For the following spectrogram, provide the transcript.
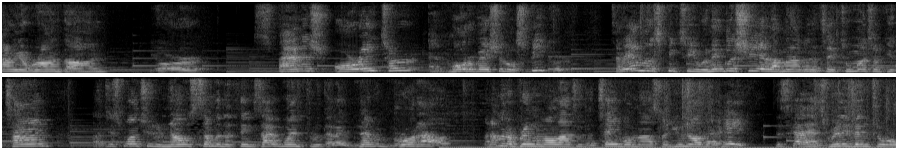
Mario Rondon, your Spanish orator and motivational speaker. Today I'm going to speak to you in English here. I'm not going to take too much of your time. I just want you to know some of the things I went through that I never brought out. But I'm going to bring them all out to the table now so you know that, hey, this guy has really been through a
